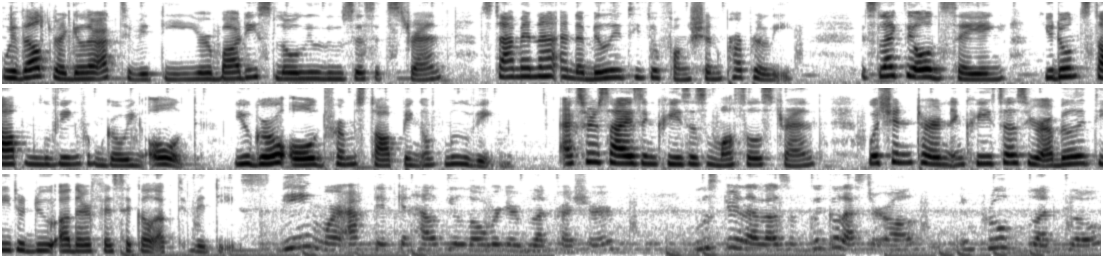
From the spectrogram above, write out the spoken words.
Without regular activity, your body slowly loses its strength, stamina, and ability to function properly. It's like the old saying, you don't stop moving from growing old, you grow old from stopping of moving. Exercise increases muscle strength, which in turn increases your ability to do other physical activities. Being more active can help you lower your blood pressure, boost your levels of good cholesterol, improve blood flow,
